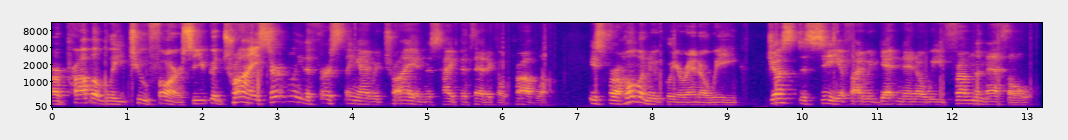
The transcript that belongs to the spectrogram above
are probably too far. So you could try, certainly the first thing I would try in this hypothetical problem is for homonuclear NOE just to see if I would get an NOE from the methyl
